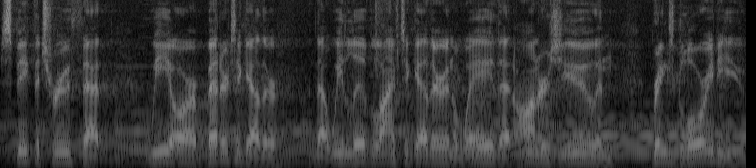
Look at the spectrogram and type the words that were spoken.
Speak the truth that we are better together, that we live life together in a way that honors you and brings glory to you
